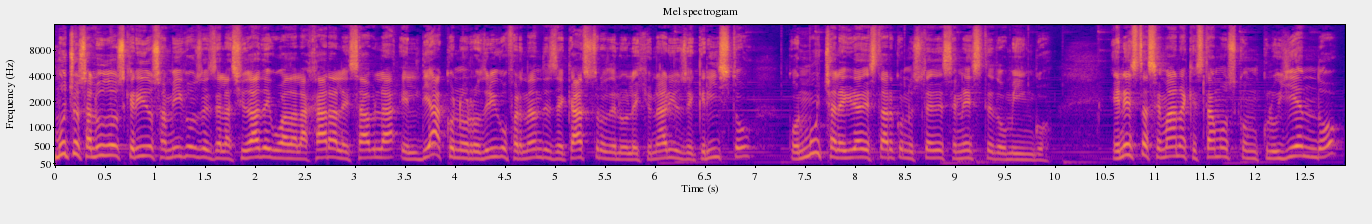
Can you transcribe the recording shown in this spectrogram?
Muchos saludos queridos amigos desde la ciudad de Guadalajara. Les habla el diácono Rodrigo Fernández de Castro de los Legionarios de Cristo, con mucha alegría de estar con ustedes en este domingo. En esta semana que estamos concluyendo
